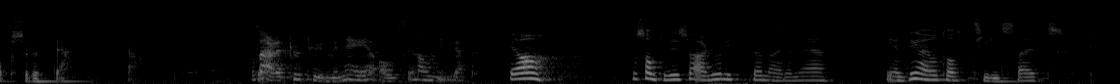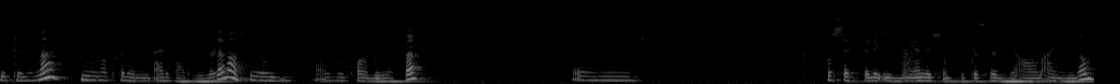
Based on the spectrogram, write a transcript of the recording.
absolutt det. Og så er det et kulturminne i all sin alminnelighet. Ja, og samtidig så er det jo litt det der med Én ting er jo å ta til seg et kulturminne, liksom at foreningen erverver det, da, som jo er liksom fagbegrepet. Um, og setter det inn i en liksom portefølje av eiendom.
